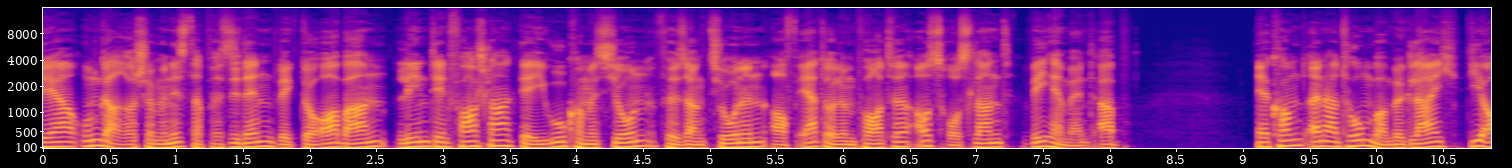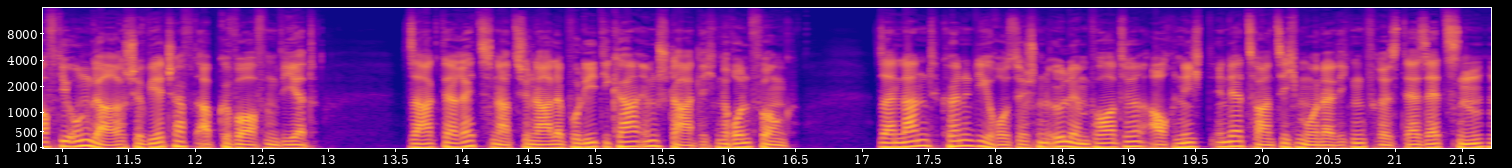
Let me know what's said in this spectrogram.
Der ungarische Ministerpräsident Viktor Orban lehnt den Vorschlag der EU-Kommission für Sanktionen auf Erdölimporte aus Russland vehement ab. Er kommt einer Atombombe gleich, die auf die ungarische Wirtschaft abgeworfen wird, sagt der rechtsnationale Politiker im staatlichen Rundfunk. Sein Land könne die russischen Ölimporte auch nicht in der 20-monatigen Frist ersetzen,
